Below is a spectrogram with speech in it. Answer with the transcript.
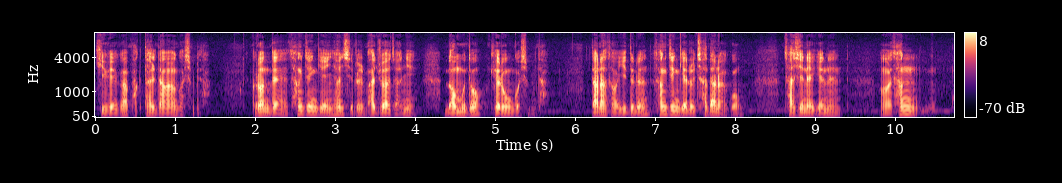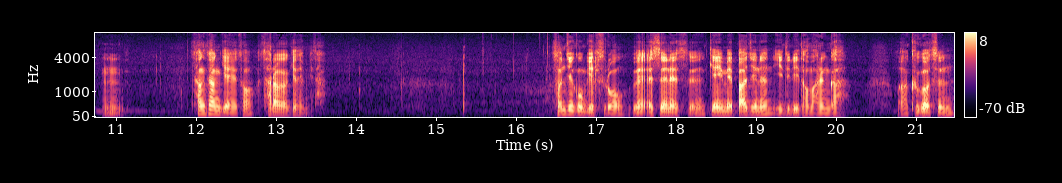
기회가 박탈당한 것입니다. 그런데 상징계인 현실을 마주하자니 너무도 괴로운 것입니다. 따라서 이들은 상징계를 차단하고 자신에게는 어, 상, 음, 상상계에서 살아가게 됩니다. 선진국일수록 왜 SNS 게임에 빠지는 이들이 더 많은가? 어, 그것은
